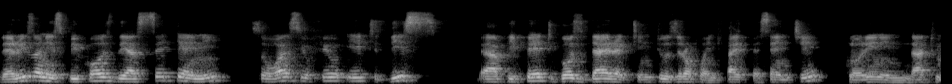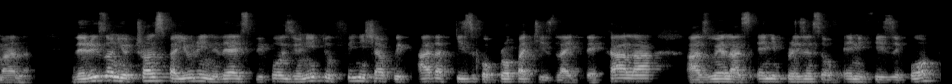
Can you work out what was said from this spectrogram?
the reason is because there are certain, so once you feel it, this uh, pipette goes direct into 0.5% chlorine in that manner. The reason you transfer urine there is because you need to finish up with other physical properties like the color, as well as any presence of any physical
